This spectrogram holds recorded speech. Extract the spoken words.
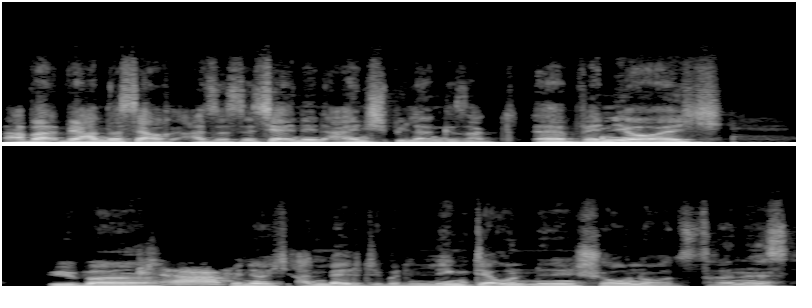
aber wir haben das ja auch, also es ist ja in den Einspielern gesagt, äh, wenn ihr euch über, Klar. wenn ihr euch anmeldet über den Link, der unten in den Show Notes drin ist,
